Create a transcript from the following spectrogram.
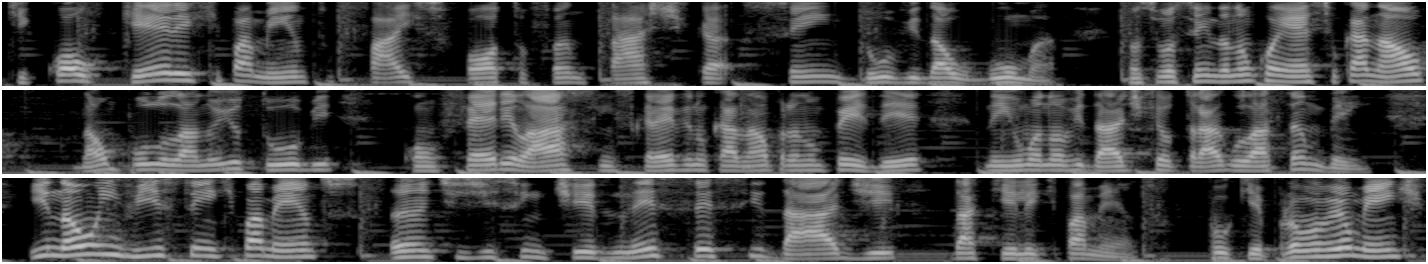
que qualquer equipamento faz foto fantástica sem dúvida alguma. Então, se você ainda não conhece o canal, dá um pulo lá no YouTube, confere lá, se inscreve no canal para não perder nenhuma novidade que eu trago lá também. E não invista em equipamentos antes de sentir necessidade daquele equipamento, porque provavelmente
